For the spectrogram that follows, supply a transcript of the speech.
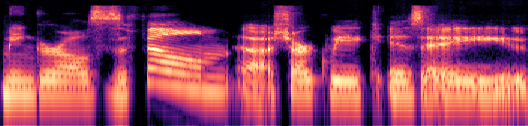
Mean Girls is a film, uh, Shark Week is a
